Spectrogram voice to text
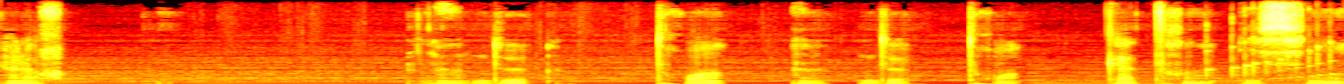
Alors, 1, 2, 3, 1, 2, 3, 4, ici.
